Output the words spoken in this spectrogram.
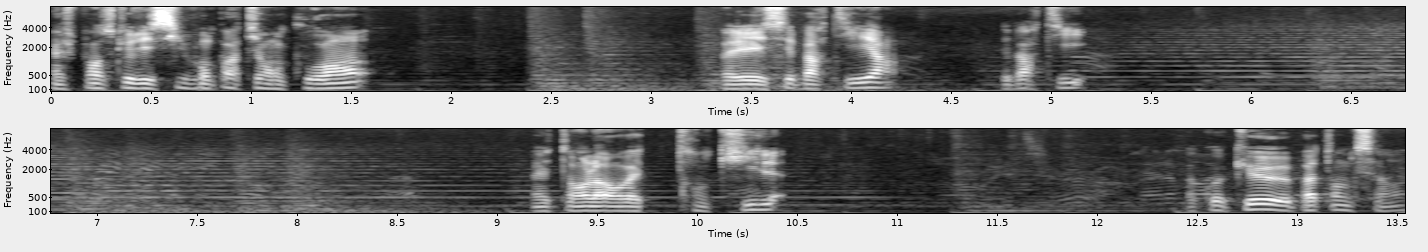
Je pense que les cibles vont partir en courant. On va les laisser partir. C'est parti. Attends, là, on va être tranquille. Ah, Quoique, pas tant que ça. hein.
